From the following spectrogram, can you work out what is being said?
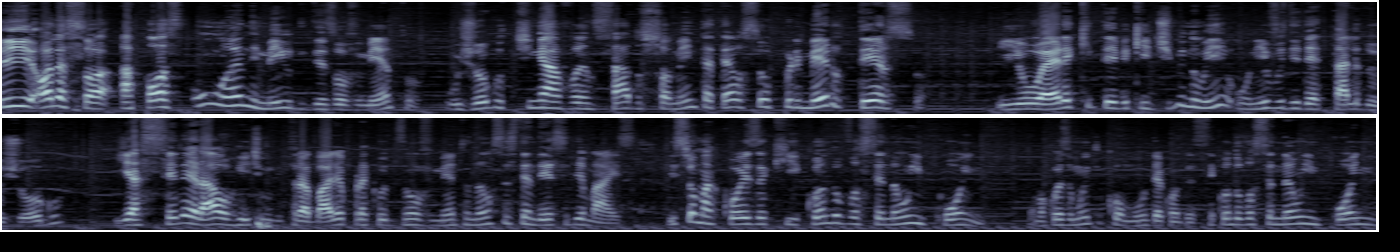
E olha só, após um ano e meio de desenvolvimento, o jogo tinha avançado somente até o seu primeiro terço. E o Eric teve que diminuir o nível de detalhe do jogo e acelerar o ritmo de trabalho para que o desenvolvimento não se estendesse demais. Isso é uma coisa que quando você não impõe, é uma coisa muito comum de acontecer, quando você não impõe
